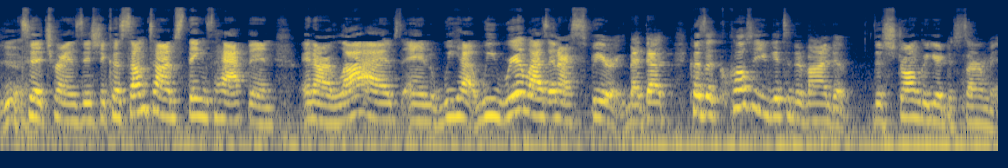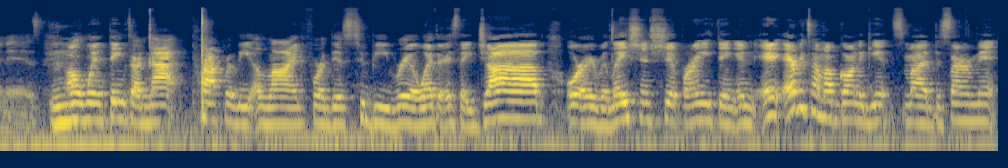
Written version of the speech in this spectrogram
Yeah. to transition? Because sometimes things happen in our lives, and we have we realize in our spirit that that because the closer you get to the divine, the, the stronger your discernment is Mm-hmm. on when things are not properly aligned for this to be real, whether it's a job or a relationship or anything. And every time I've gone against my discernment,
